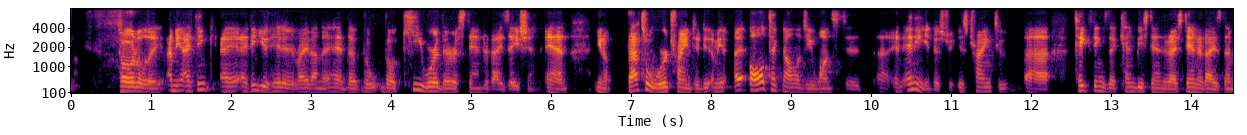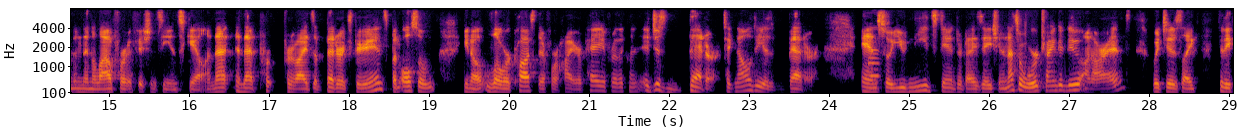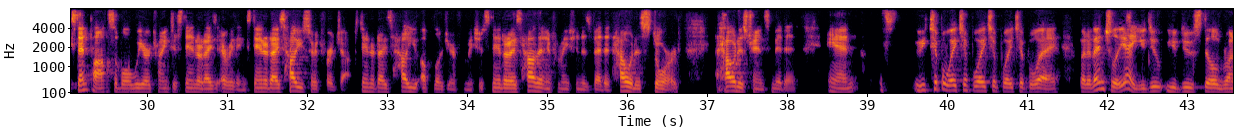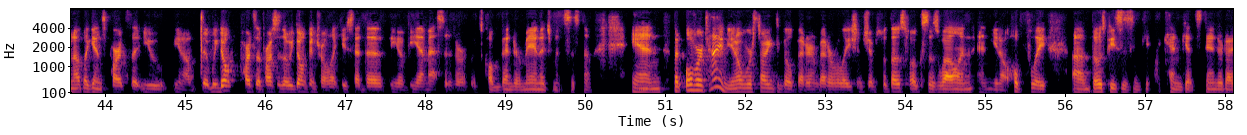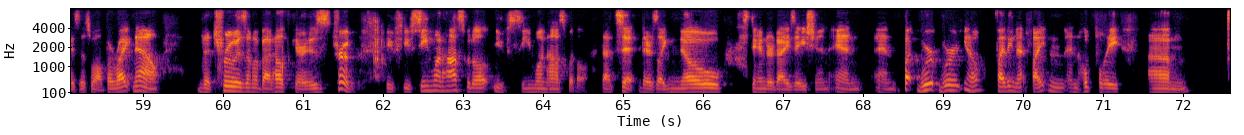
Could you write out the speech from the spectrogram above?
Totally. I mean, I think I, I, think you hit it right on the head. The, the the key word there is standardization, and you know that's what we're trying to do. I mean, all technology wants to, uh, in any industry, is trying to uh, take things that can be standardized, standardize them, and then allow for efficiency and scale, and that and that pr- provides a better experience, but also you know lower cost, therefore higher pay for the client. It's just better. Technology is better. And so you need standardization. And that's what we're trying to do on our end, which is like to the extent possible, we are trying to standardize everything, standardize how you search for a job, standardize how you upload your information, standardize how that information is vetted, how it is stored, how it is transmitted. And we chip away, chip away, chip away, chip away. But eventually, yeah, you do you do still run up against parts that you you know that we don't parts of the process that we don't control, like you said, the you know VMSs or what's called vendor management system. And but over time, you know, we're starting to build better and better relationships with those folks as well, and and you know, hopefully um, those pieces can get standardized as well. But right now, the truism about healthcare is true. If you've seen one hospital, you've seen one hospital. That's it. There's like no standardization, and and but we're we're you know fighting that fight, and and hopefully. Um,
